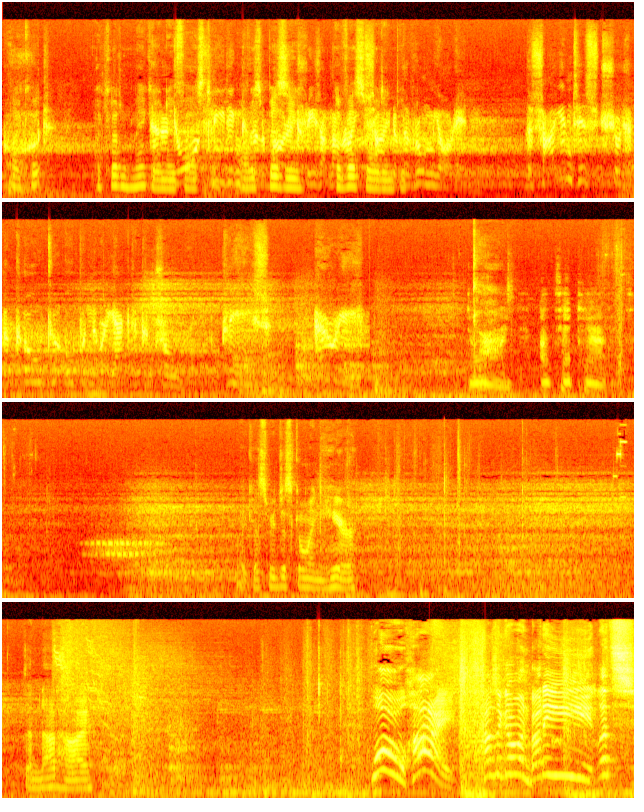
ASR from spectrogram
I could. I couldn't make it any faster. I was busy laboratories on the right side eviscerating the room you're in. The scientist should have a code to open the reactor control room. Please, hurry. Don't worry, I'll take care of it. I guess we just go in here. Then not high. Whoa, hi! How's it going, buddy? Let's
